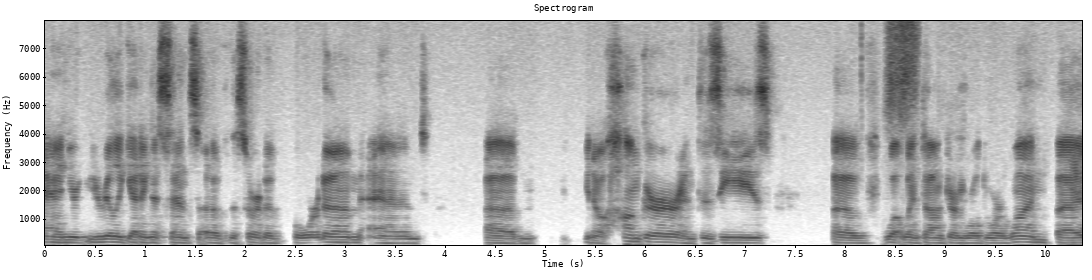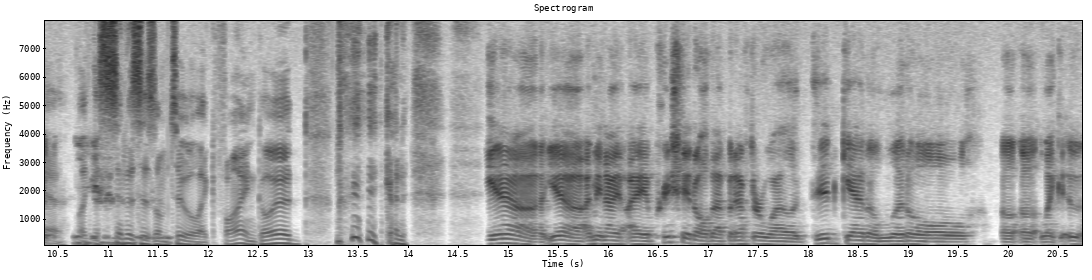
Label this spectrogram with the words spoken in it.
and you're you're really getting a sense of the sort of boredom and um, you know hunger and disease of what went on during World War One. But yeah, like the cynicism too. Like, fine, go ahead. kind of. Yeah, yeah. I mean, I, I appreciate all that, but after a while, it did get a little uh, uh, like uh,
